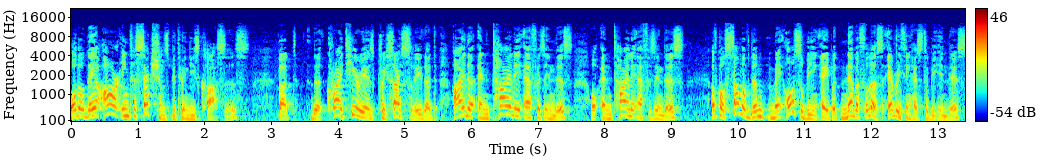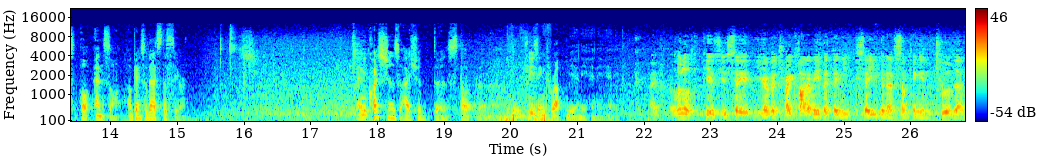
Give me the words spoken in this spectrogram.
although there are intersections between these classes. But the criteria is precisely that either entirely F is in this or entirely F is in this. Of course, some of them may also be in A, but nevertheless, everything has to be in this, or, and so on. Okay, so that's the theorem. Any questions? I should uh, stop. And, uh, please interrupt me any, any, any I'm a little confused. You say you have a trichotomy, but then you say you can have something in two of them.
